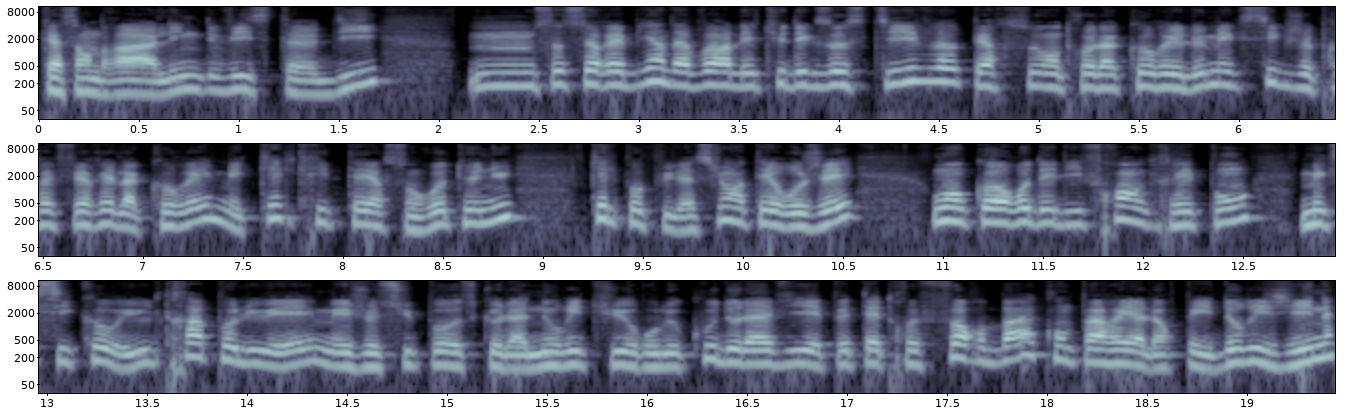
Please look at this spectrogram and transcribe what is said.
Cassandra Lindvist dit hmm, ce serait bien d'avoir l'étude exhaustive. Perso, entre la Corée et le Mexique, je préférais la Corée, mais quels critères sont retenus? Quelle population interrogée Ou encore Odélie Franck répond Mexico est ultra pollué, mais je suppose que la nourriture ou le coût de la vie est peut-être fort bas comparé à leur pays d'origine.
